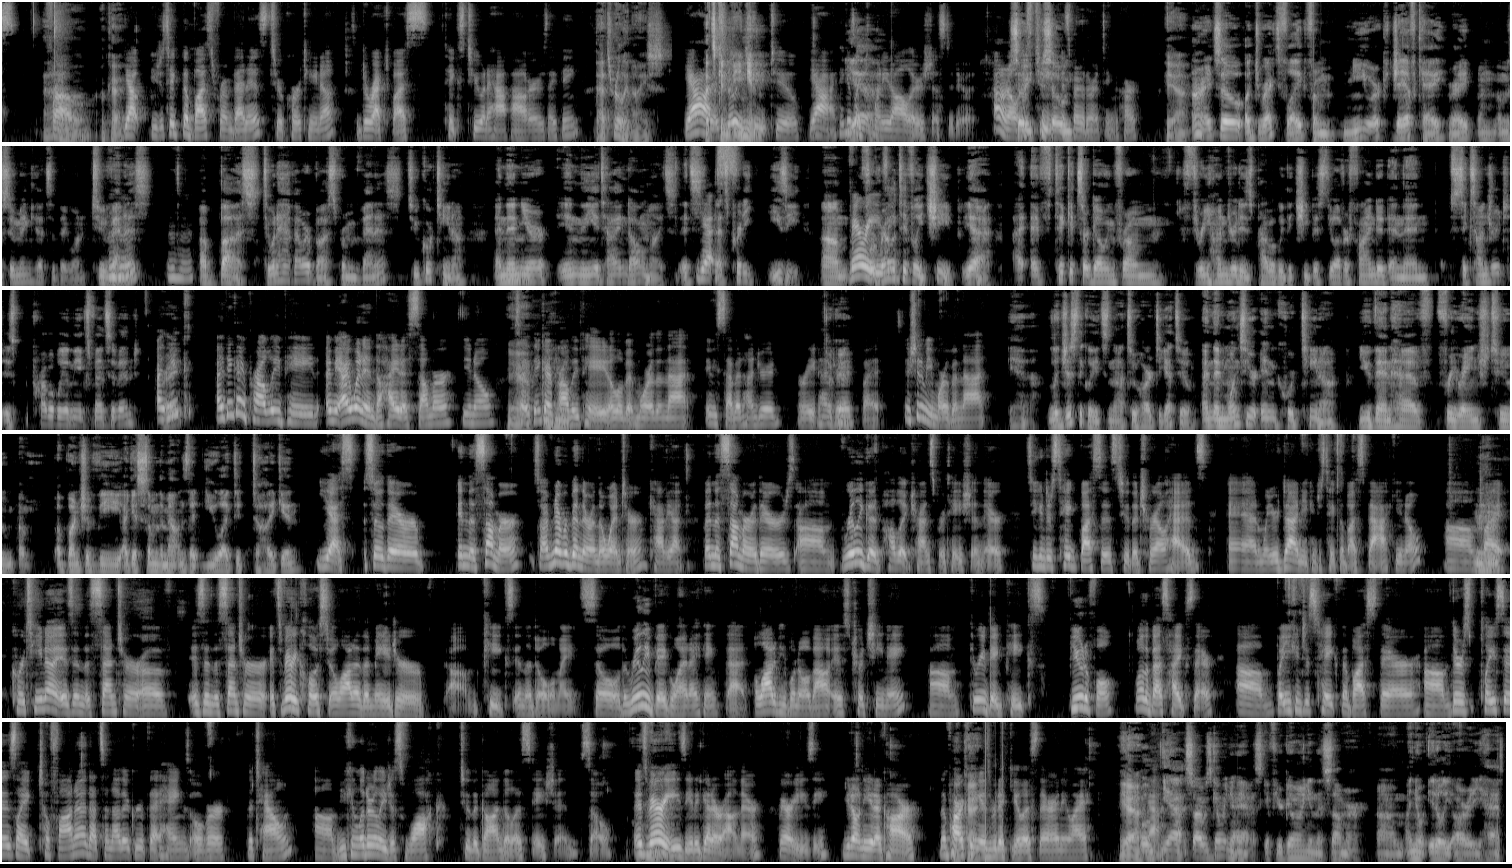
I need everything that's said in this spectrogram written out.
from- Oh, okay. Yep, you just take the bus from Venice to Cortina. It's direct bus takes two and a half hours, I think. That's really nice. Yeah, That's it's really convenient. cheap too. Yeah, I think it's Yeah. like twenty dollars just to do it. I don't know. So- it's cheap. so- it's better than renting a car. Yeah. All right, so a direct flight from New York, JFK, right? I'm, I'm assuming that's the big one, to Mhm. Venice. hmm a bus, two and a half hour bus from Venice to Cortina, and then Mhm. you're in the Italian Dolomites. It's Yes. that's pretty easy. Um, Very for easy. relatively cheap. Yeah, I, if tickets are going from three hundred is probably the cheapest you'll ever find it, and then six hundred is probably on the expensive end. I Right. think I think I probably paid. I mean, I went in the height of summer, you know, so I think I Mhm. probably paid a little bit more than that, maybe seven hundred or eight hundred, Okay. but it shouldn't be more than that. Yeah, logistically, it's not too hard to get to. And then once you're in Cortina, you then have free range to a, a bunch of the, I guess, some of the mountains that you like to, to hike in. Yes, so they're in the summer. So I've never been there in the winter, caveat. But in the summer, there's um, really good public transportation there. So you can just take buses to the trailheads, and when you're done, you can just take the bus back. You know. Um, Mhm. But Cortina is in the center of is in the center. It's very close to a lot of the major um, peaks in the Dolomites. So the really big one, I think that a lot of people know about, is Tre Cime. Um, three big peaks, beautiful, one of the best hikes there. Um, but you can just take the bus there. Um, there's places like Tofana, that's another group that hangs over the town. Um, you can literally just walk to the gondola station. So it's very easy to get around there. Very easy. You don't need a car. The parking Okay. is ridiculous there anyway. Yeah. Well, Yeah. yeah. So I was going to ask if you're going in the summer. Um, I know Italy already has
